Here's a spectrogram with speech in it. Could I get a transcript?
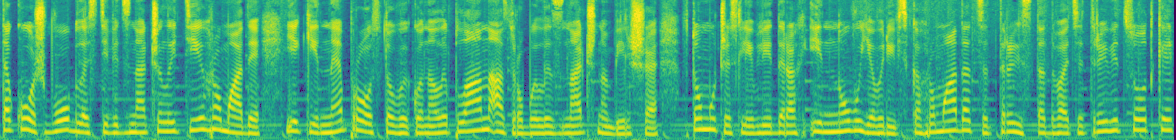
Також в області відзначили ті громади, які не просто виконали план, а зробили значно більше. В тому числі в лідерах і Новояворівська громада це 323%,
